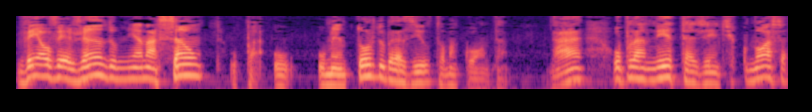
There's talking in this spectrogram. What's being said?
vem alvejando minha nação, o, o, o mentor do Brasil toma conta. Tá? O planeta, gente, nossa,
